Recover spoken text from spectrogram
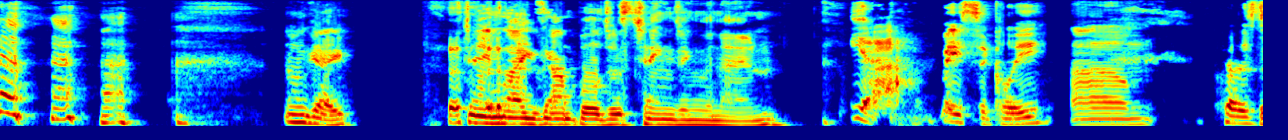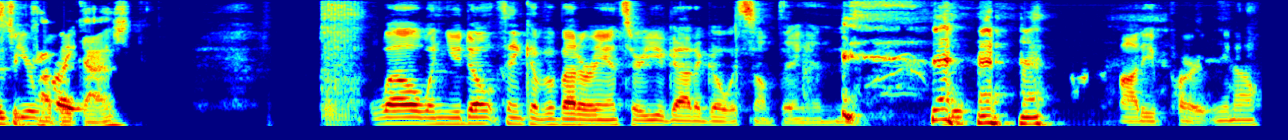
Okay. Taking my example, just changing the noun. Yeah, basically. Um, because you're right. Cash. Well, when you don't think of a better answer, you got to go with something and body part. You know.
